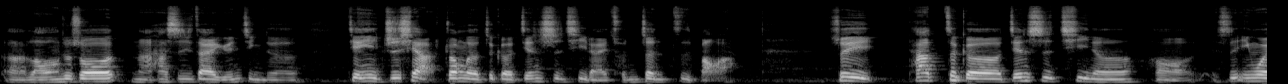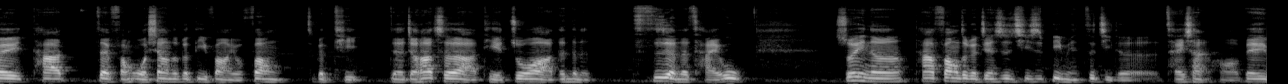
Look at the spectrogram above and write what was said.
呃，老王就说，那他是在远景的建议之下装了这个监视器来存证自保啊。所以，他这个监视器呢，哦，是因为他在防火巷这个地方有放这个铁的脚踏车啊、铁桌啊等等的私人的财物。所以呢，他放这个监视器是避免自己的财产哈被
